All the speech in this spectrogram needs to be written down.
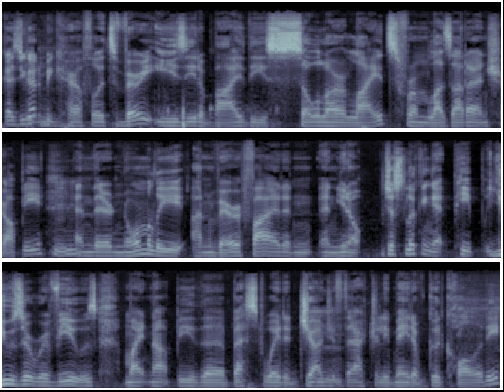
Guys, you got to be careful. It's very easy to buy these solar lights from Lazada and Shopee, and they're normally unverified. And, and you know, just looking at peop- user reviews might not be the best way to judge if they're actually made of good quality.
